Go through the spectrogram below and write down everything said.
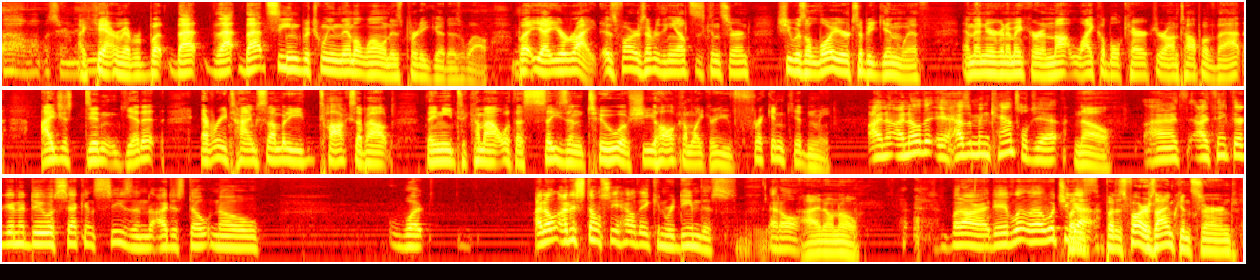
oh, what was her name? I can't remember, but that that that scene between them alone is pretty good as well. But yeah, you're right. As far as everything else is concerned, she was a lawyer to begin with, and then you're going to make her a not likable character on top of that. I just didn't get it. Every time somebody talks about they need to come out with a season two of She-Hulk, I'm like, are you freaking kidding me? I know. I know that it hasn't been canceled yet. No. I th- I think they're gonna do a second season. I just don't know what. I don't. I just don't see how they can redeem this at all. I don't know. But all right, Dave, uh, what you but got? As, but as far as I'm concerned,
